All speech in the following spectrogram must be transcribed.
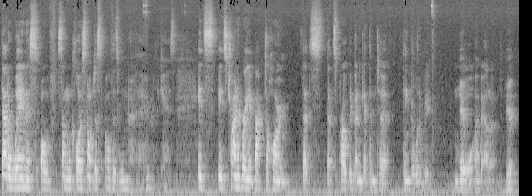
that awareness of someone close, not just, oh, there's a woman over there, who really cares? It's it's trying to bring it back to home. That's that's probably going to get them to think a little bit more about it. Yep.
